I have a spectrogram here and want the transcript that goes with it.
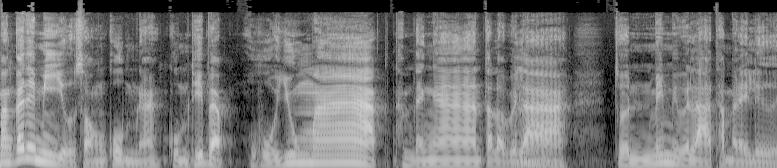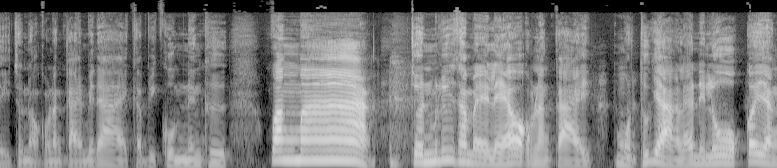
มันก็จะมีอยู่สองกลุ่มนะ กลุ่มที่แบบโอ้โหยุ่งมากทำแต่งานตลอดเวลา จนไม่มีเวลาทำอะไรเลย จนออกกำลังกายไม่ได้กับอีกกลุ่มหนึ่งคือว่างมาก จนไม่รู้จะทำอะไรแล้วออกกำลังกายหมดทุกอย่างแล้วในโลกก็ยัง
